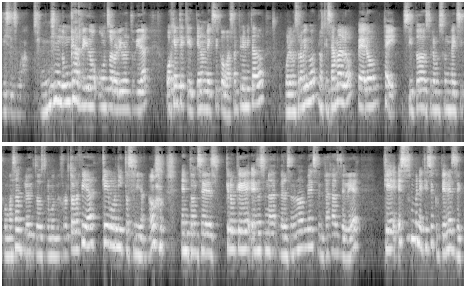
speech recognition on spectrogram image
dices, wow, nunca has leído un solo libro en tu vida, o gente que tiene un léxico bastante limitado, volvemos a lo mismo, no es que sea malo, pero hey, si todos tenemos un léxico más amplio y todos tenemos mejor ortografía, qué bonito sería, ¿no? Entonces, creo que esa es una de las enormes ventajas de leer que ese es un beneficio que obtienes de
